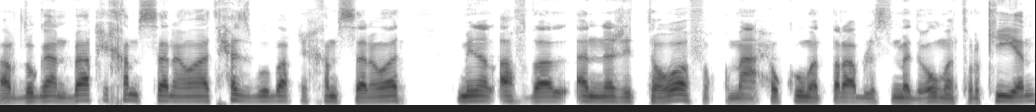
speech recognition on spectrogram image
أردوغان باقي خمس سنوات حزبه باقي خمس سنوات. من الأفضل أن نجد توافق مع حكومة طرابلس المدعومة تركيا.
